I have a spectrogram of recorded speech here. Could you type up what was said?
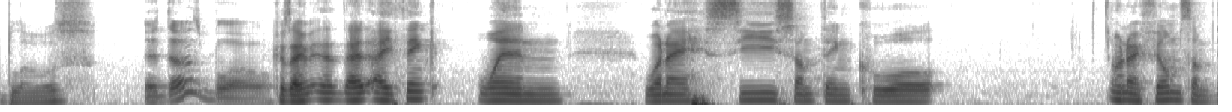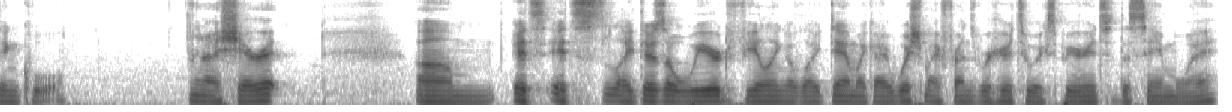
blows It does blow. because I that, I think when when I see something cool when I film something cool and I share it, um, it's it's like there's a weird feeling of like, damn, like I wish my friends were here to experience it the same way.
